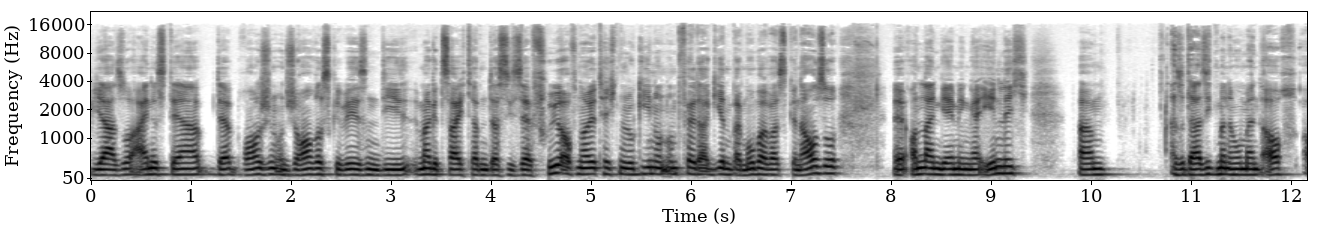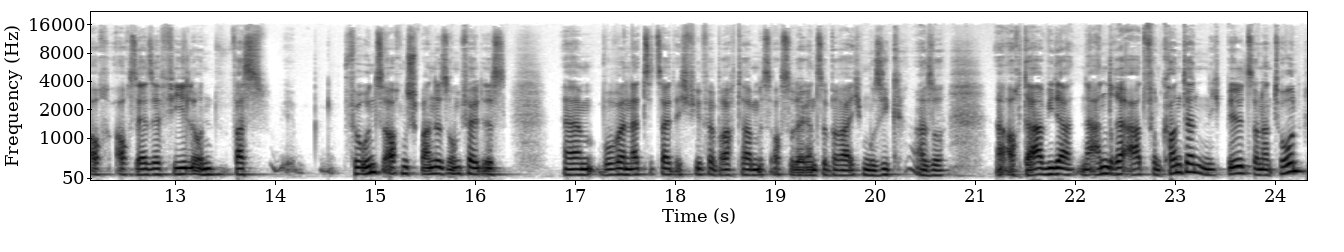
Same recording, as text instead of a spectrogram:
ja so eines der, der Branchen und Genres gewesen, die immer gezeigt haben, dass sie sehr früh auf neue Technologien und Umfelder agieren. Bei Mobile war es genauso, äh, Online-Gaming ja ähnlich. Ähm, also da sieht man im Moment auch, auch, auch sehr, sehr viel. Und was für uns auch ein spannendes Umfeld ist, ähm, wo wir in letzter Zeit echt viel verbracht haben, ist auch so der ganze Bereich Musik. Also äh, auch da wieder eine andere Art von Content, nicht Bild, sondern Ton.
